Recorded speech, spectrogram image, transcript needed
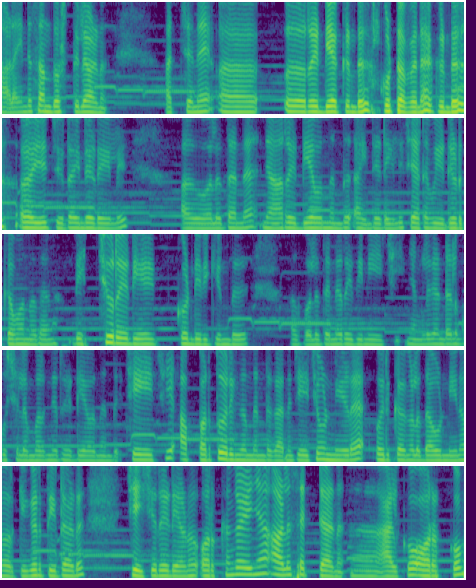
ആളതിന്റെ സന്തോഷത്തിലാണ്. അച്ഛനെ റെഡിയാക്കുന്നുണ്ട്. കുട്ടപ്പനാക്കുന്നുണ്ട്. ചേച്ചിട്ട് അതിന്റെ ഇടയിൽ. അതുപോലെ തന്നെ ഞാൻ റെഡി ആവുന്നുണ്ട്. അതിന്റെ ഇടയിൽ ചേട്ടൻ വീഡിയോ എടുക്കാൻ വന്നതാണ്. ദച്ചു റെഡി ആയിക്കൊണ്ടിരിക്കുന്നുണ്ട്. അതുപോലെ തന്നെ റിതിനേച്ചി ഞങ്ങൾ രണ്ടാളും കുശലം പറഞ്ഞ് റെഡി ആവുന്നുണ്ട്. ചേച്ചി അപ്പുറത്ത് ഒരുങ്ങുന്നുണ്ട്. കാരണം ചേച്ചി ഉണ്ണിയുടെ ഒരുക്കങ്ങൾ ഇതാ ഉണ്ണീനെ ഉറക്കി കിടത്തിയിട്ടാണ് ചേച്ചി റെഡിയാണ് ഉറക്കം കഴിഞ്ഞാൽ ആൾ സെറ്റാണ് ആൾക്ക് ഉറക്കം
